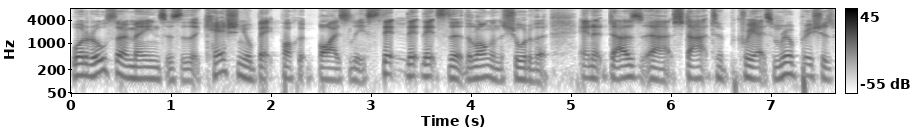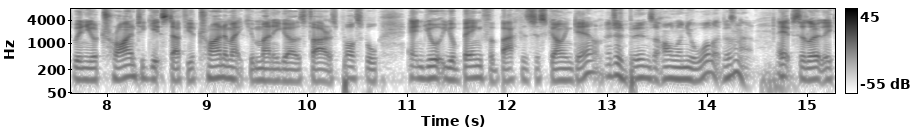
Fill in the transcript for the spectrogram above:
What it also means is that cash in your back pocket buys less. That, that that's the, the long and the short of it. And it does uh, start to create some real pressures when you're trying to get stuff. You're trying to make your money go as far as possible, and your your bang for buck is just going down. It just burns a hole in your wallet, doesn't it? Absolutely.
